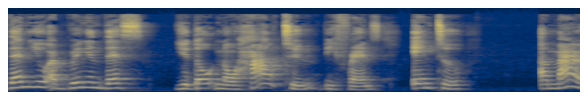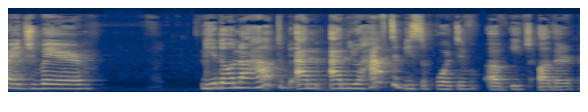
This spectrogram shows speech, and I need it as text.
then you are bringing this, you don't know how to be friends, into a marriage where you don't know how to be, and, and you have to be supportive of each other.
